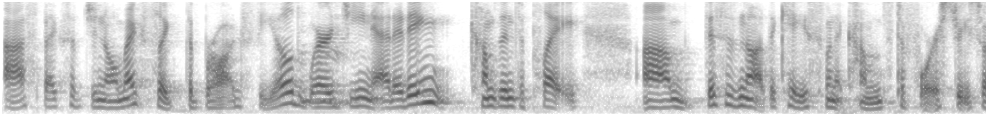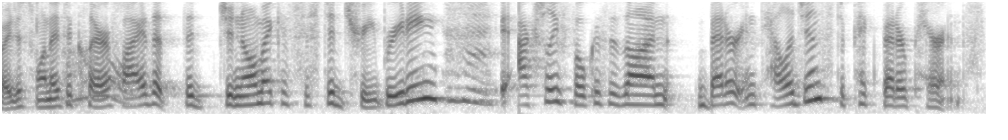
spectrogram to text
aspects of genomics, like the broad field, where gene editing comes into play. Um, this is not the case when it comes to forestry. So I just wanted to clarify that the genomic assisted tree breeding it actually focuses on better intelligence to pick better parents.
